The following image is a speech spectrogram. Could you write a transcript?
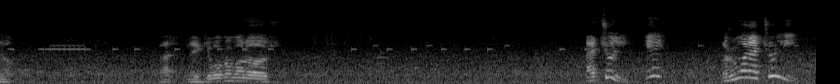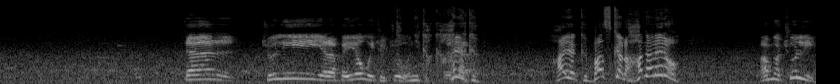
no. Vale, me equivoco con los... A Chuli, ¿eh? ¿Os mola Chuli? Tal... Chuli y el apellido Wichuchu. ¡Vamos, Chuli!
